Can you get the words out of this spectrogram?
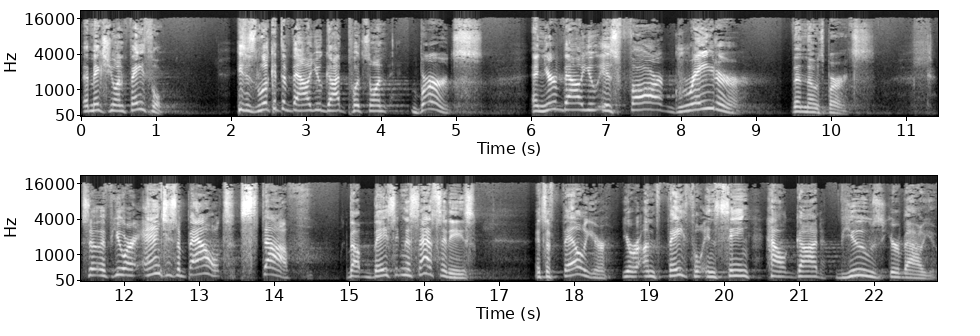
that makes you unfaithful. He says, look at the value God puts on birds, and your value is far greater than those birds. So, if you are anxious about stuff, about basic necessities, it's a failure. You're unfaithful in seeing how God views your value.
